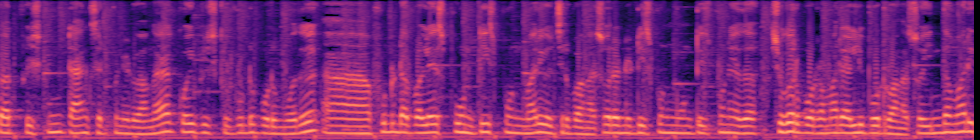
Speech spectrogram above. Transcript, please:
கார் ஃபிஷ்க்குன்னு டேங்க் செட் பண்ணிவிடுவாங்க கொய் ஃபிஷ்க்கு ஃபுட்டு போடும்போது ஃபுட்டு டப்பாலே ஸ்பூன் டீஸ்பூன் மாதிரி வச்சுருப்பாங்க. ஸோ ரெண்டு டீஸ்பூன் மூணு டீஸ்பூன் ஏதோ சுகர் போடுற மாதிரி அள்ளி போட்டுருவாங்க. ஸோ இந்த மாதிரி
